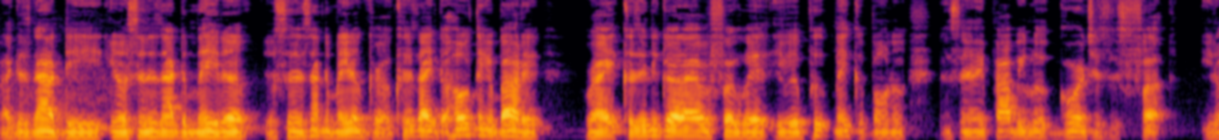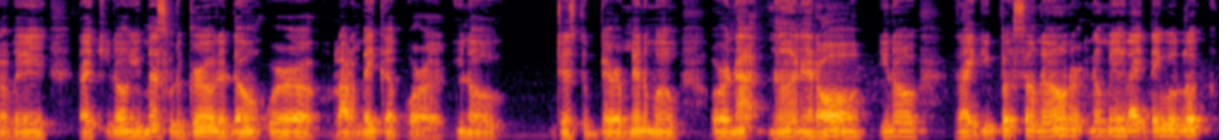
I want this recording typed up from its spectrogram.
like it's not the you know saying it's not the made up. It's not the made up girl because it's like the whole thing about it, right? Because any girl I ever fuck with, if you put makeup on them and saying they probably look gorgeous as fuck. You know what I mean? Like you know you mess with a girl that don't wear a lot of makeup or you know just the bare minimum or not none at all. You know, like you put something on her. You know what I mean? Like they will look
